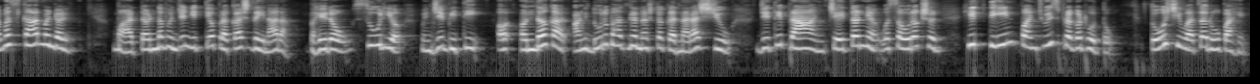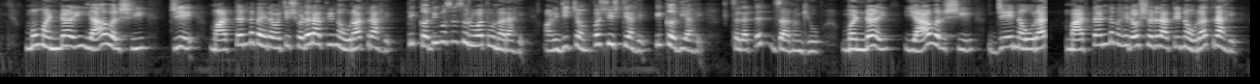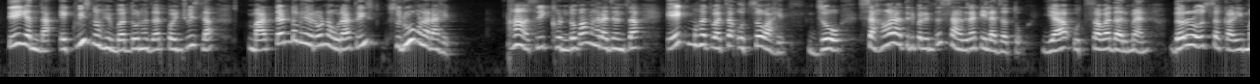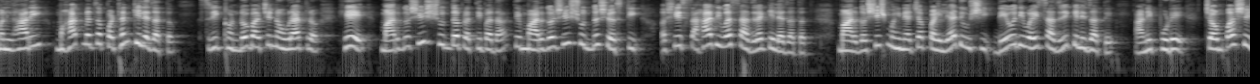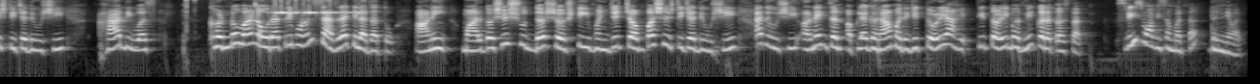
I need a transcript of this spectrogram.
नमस्कार मंडळी. मार्तंड म्हणजे नित्य प्रकाश देणारा भैरव सूर्य म्हणजे भीती अ अंधकार आणि दुर्भाग्य नष्ट करणारा शिव जेथे प्राण चैतन्य व संरक्षण ही तीन पंचवीस प्रगट होतो. तो शिवाचा रूप आहे. मग मंडळी यावर्षी जे मार्तंड भैरवाचे षडरात्री नवरात्र आहे ते कधीपासून सुरुवात होणार आहे आणि जी चंपशिष्टी आहे ती कधी आहे? चला तर जाणून घेऊ. मंडळी यावर्षी जे नवरात्र मार्तंड भैरव षडरात्री नवरात्र आहे. ते यंदा एकवीस नोव्हेंबर दोन हजार पंचवीसला मार्तंड भैरव नवरात्री सुरू होणार आहे. हा श्री खंडोबा महाराजांचा एक महत्त्वाचा उत्सव आहे जो सहा रात्रीपर्यंत साजरा केला जातो. या उत्सवादरम्यान दररोज सकाळी मल्हारी महात्म्याचं पठण केलं जातं. श्री खंडोबाचे नवरात्र हे मार्गशीर्ष शुद्ध प्रतिपदा ते मार्गशीर्ष शुद्ध षष्ठी असे सहा दिवस साजऱ्या केल्या जातात. मार्गशीर्ष महिन्याच्या पहिल्या दिवशी देवदिवाळी साजरी केली जाते आणि पुढे चंपाषष्ठीच्या दिवशी हा दिवस खंडोबा नवरात्री म्हणून साजरा केला जातो. आणि मार्गशीर्ष शुद्ध षष्ठी म्हणजे चंपाषष्ठीच्या दिवशी त्या दिवशी अनेक जण आपल्या घरामध्ये जी तळी आहे ती तळी भरणी करत असतात. श्री स्वामी समर्थ धन्यवाद.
